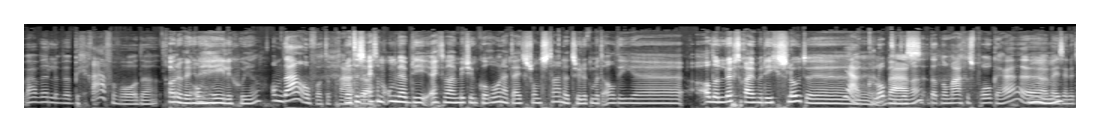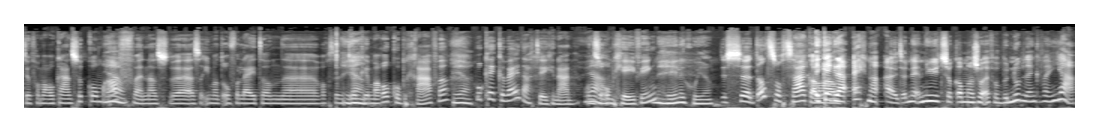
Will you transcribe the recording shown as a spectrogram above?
waar willen we begraven worden? Oh, dat vind ik Om- een hele goeie. Om daarover te praten. Dat is echt een onderwerp die echt wel een beetje in coronatijd is ontstaan natuurlijk. Met al die eh, al de luchtruimen die gesloten eh, Ja, klopt. waren. Dus dat normaal gesproken, hè, eh, Mhm. wij zijn natuurlijk van Marokkaanse kom Ja. af. En als, we, als er iemand overlijdt, dan wordt er natuurlijk Ja. in Marokko begraven. Ja, Hoe kijken wij daar tegenaan? Onze omgeving. een hele goeie. Dus dat soort zaken Ik allemaal. kijk daar echt naar uit. En nu het ook allemaal zo even benoemt, denk ik van ja,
